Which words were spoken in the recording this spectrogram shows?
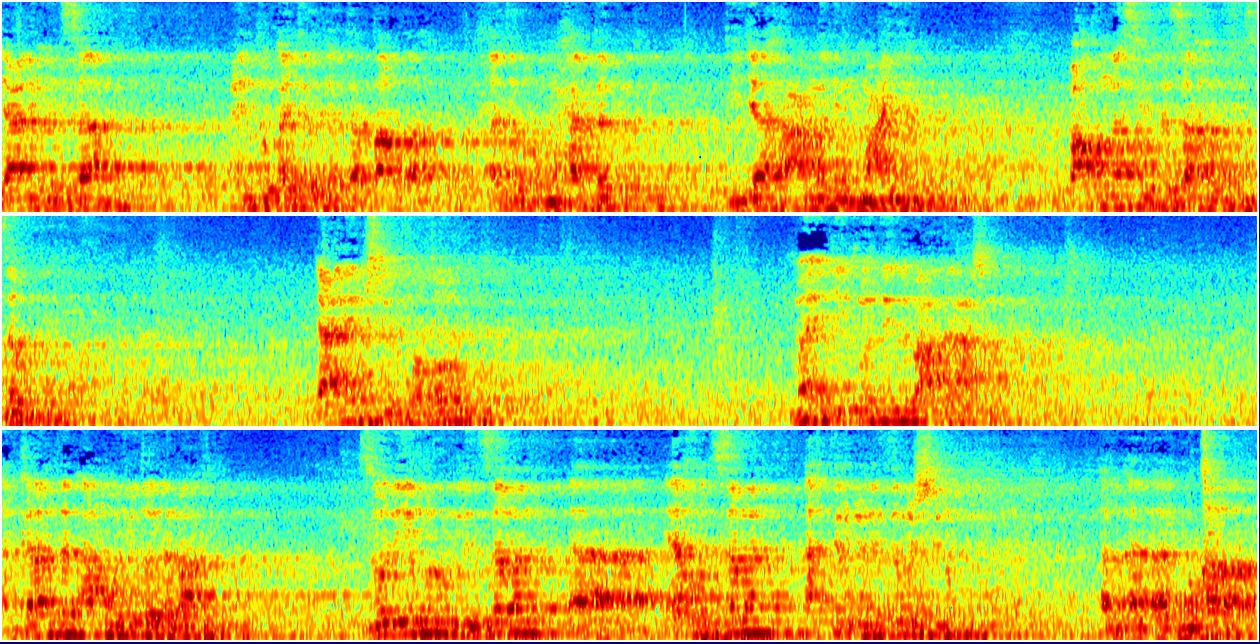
يعني الإنسان عنده أجر يتقاضى أجر محدد تجاه عمل معين. بعض الناس يتساهل في الزمن يعني يمشي الفطور ما يجيك من دين بعد العشاء. الكلام ده الآن موجود ولا ما في؟ زول يمرق للزمن آه ياخذ زمن أكثر من الزمن شنو؟ المقرر.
